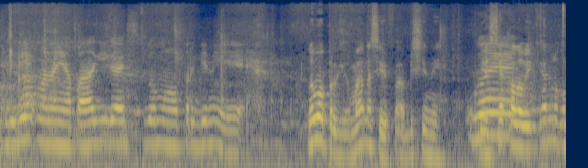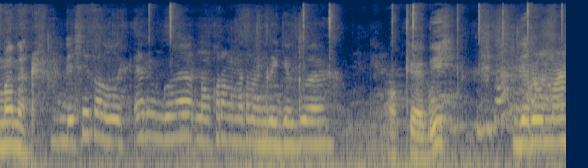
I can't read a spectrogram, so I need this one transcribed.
jadi mau nanya apa lagi guys gue mau pergi nih Lu mau pergi ke mana sih abis ini? Gue- Biasanya kalau weekend lu ke mana? biasanya kalau weekend gue nongkrong sama teman gereja gue Oke, di. Di rumah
